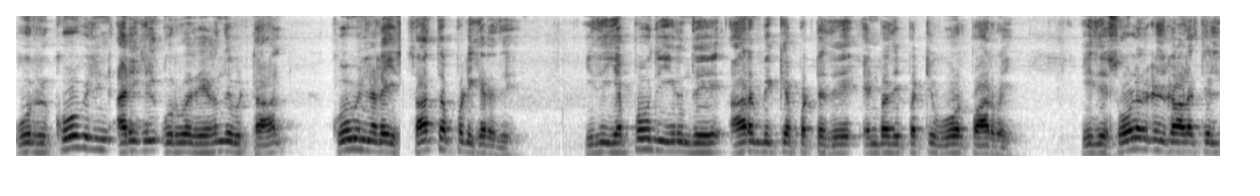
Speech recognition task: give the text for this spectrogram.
ஒரு கோவிலின் அருகில் ஒருவர் இறந்துவிட்டால் கோவில் நடை சாத்தப்படுகிறது. இது எப்போது இருந்து ஆரம்பிக்கப்பட்டது என்பதை பற்றி ஓர் பார்வை. இது சோழர்கள் காலத்தில்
